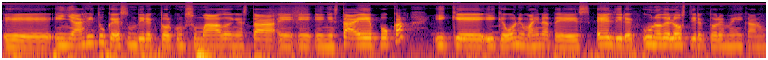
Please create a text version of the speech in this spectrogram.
eh, Iñárritu, que es un director consumado en esta, en, esta época y que, y que, bueno, imagínate, es el direct, uno de los directores mexicanos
